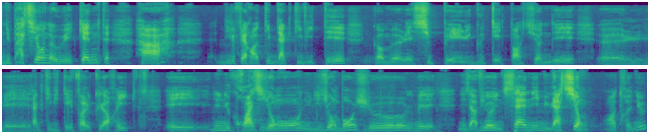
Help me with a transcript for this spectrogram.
nous passions nos week-ends à différents types d'activités comme les soupers, les goûters de pensionnés, euh, les activités folkloriques. Et nous nous croisions, nous disions bonjour, mais nous avions une saine émulation entre nous.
